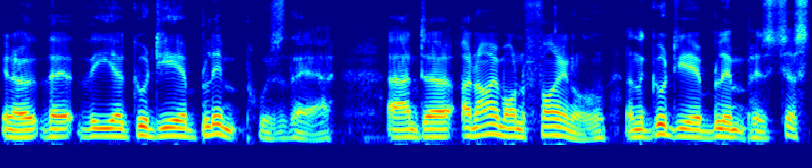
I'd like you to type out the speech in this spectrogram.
you know, the the uh, Goodyear blimp was there, and uh, and I'm on final, and the Goodyear blimp is just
